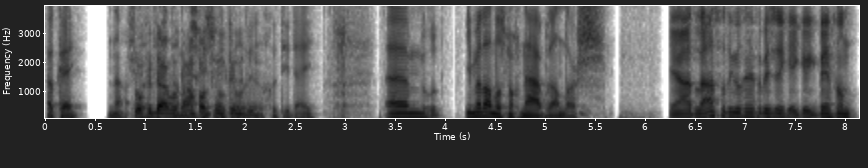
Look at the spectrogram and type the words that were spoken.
Oké. Nou, Alsof we daar wat aanpassingen kunnen wel een heel goed idee. Ehm, iemand anders nog nabranders? Ja, het laatste wat ik nog even heb is, ik, ik, ik ben van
